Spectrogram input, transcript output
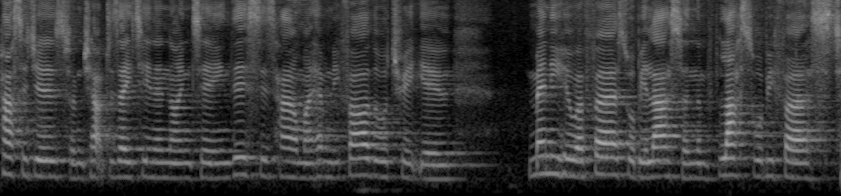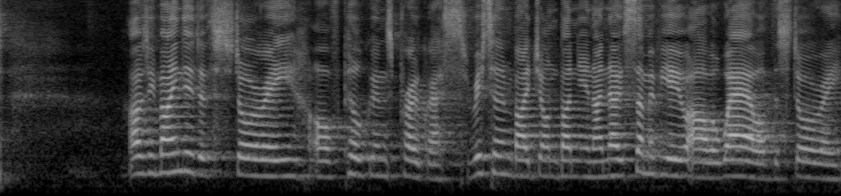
passages from chapters 18 and 19. This is how my Heavenly Father will treat you. Many who are first will be last, and the last will be first. I was reminded of the story of Pilgrim's Progress, written by John Bunyan. I know some of you are aware of the story.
